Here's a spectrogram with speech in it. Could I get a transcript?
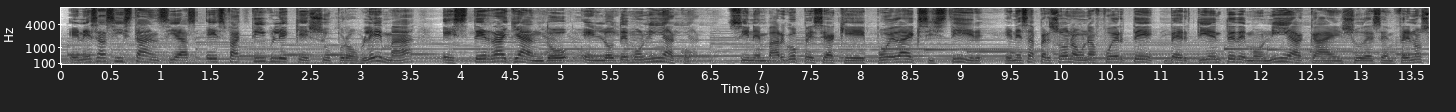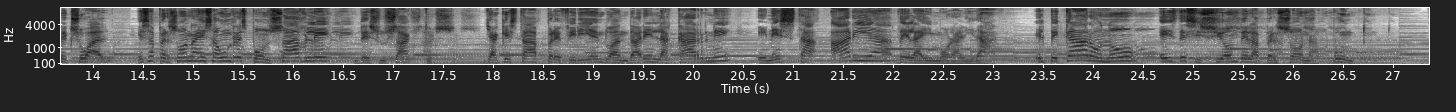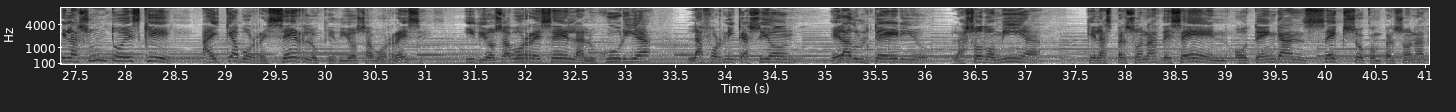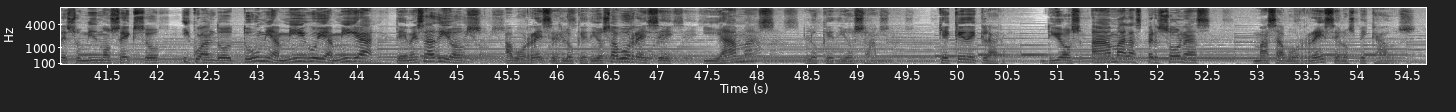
En esas instancias es factible que su problema esté rayando en lo demoníaco. Sin embargo, pese a que pueda existir en esa persona una fuerte vertiente demoníaca en su desenfreno sexual, esa persona es aún responsable de sus actos, ya que está prefiriendo andar en la carne en esta área de la inmoralidad. El pecar o no es decisión de la persona, punto. El asunto es que hay que aborrecer lo que Dios aborrece. Y Dios aborrece la lujuria, la fornicación, el adulterio, la sodomía, que las personas deseen o tengan sexo con personas de su mismo sexo. Y cuando tú, mi amigo y amiga, temes a Dios, aborreces lo que Dios aborrece y amas lo que Dios ama. Que quede claro, Dios ama a las personas, mas aborrece los pecados.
